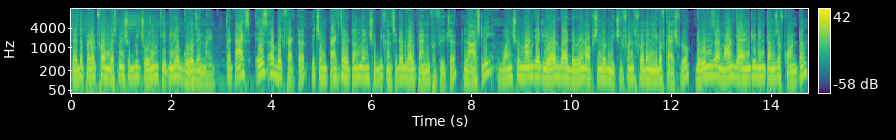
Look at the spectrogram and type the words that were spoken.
that the product for investment should be chosen keeping your goals in mind. The tax is a big factor which impacts the returns and should be considered while planning for future. Lastly, one should not get lured by dividend options of mutual funds for the need of cash flow. Dividends are not guaranteed in terms of quantum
